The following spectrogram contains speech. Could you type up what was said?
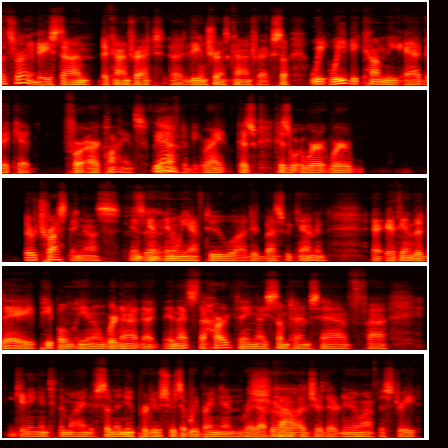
that's right. based on the contract, uh, the insurance contract. So we, we become the advocate for our clients. We Yeah. have to be right because because we're, we're we're they're trusting us and, and, and we have to uh, do the best we can and at, at the end of the day people you know we're not and that's the hard thing i sometimes have uh, getting into the mind of some of the new producers that we bring in right out Sure. of college or they're new off the street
